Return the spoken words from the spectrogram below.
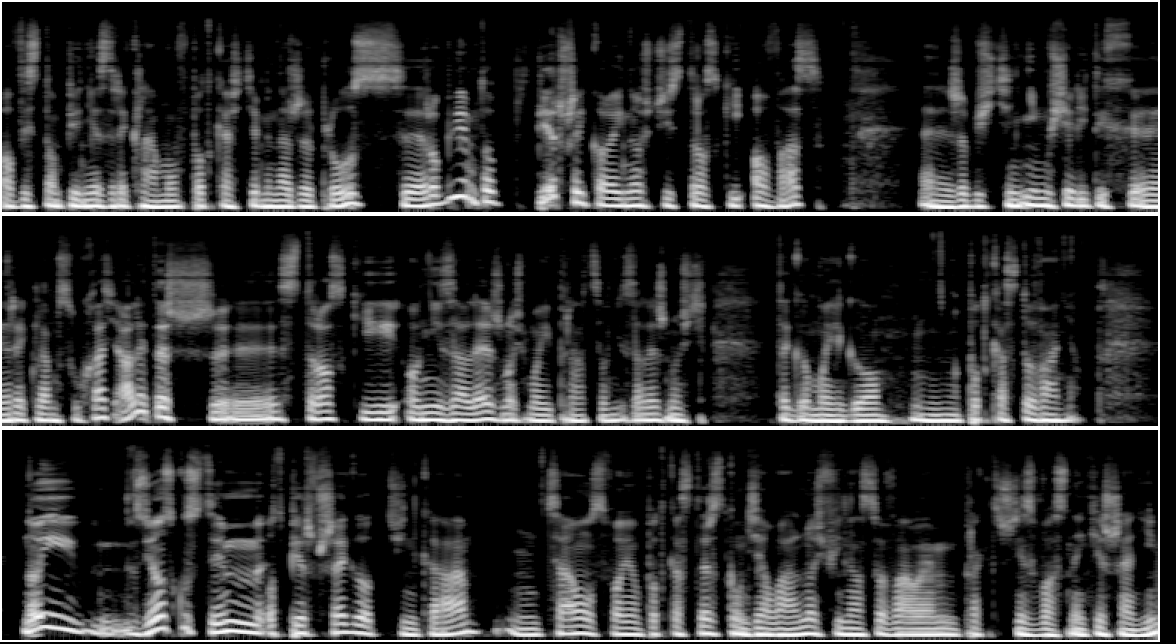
o wystąpienie z reklamą w podcaście Manager Plus. Robiłem to w pierwszej kolejności z troski o Was, e, żebyście nie musieli tych e, reklam słuchać, ale też e, z troski o niezależność mojej pracy, o niezależność tego mojego mm, podcastowania. No i w związku z tym od pierwszego odcinka mm, całą swoją podcasterską działalność finansowałem praktycznie z własnej kieszeni.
